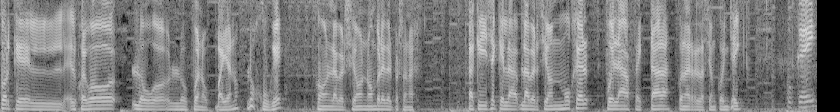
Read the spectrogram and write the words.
porque el, el juego lo, lo bueno, vaya no, lo jugué con la versión hombre del personaje. Aquí dice que la, la versión mujer fue la afectada con la relación con Jake, Ok.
